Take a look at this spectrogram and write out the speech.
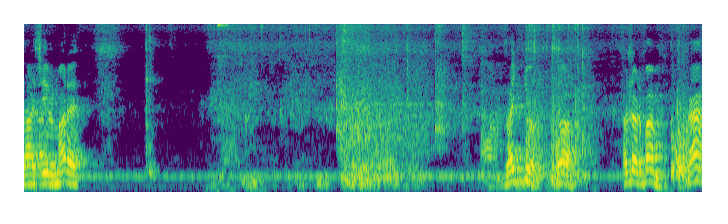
હા સીલ મારે. લાગ્યો જો. અડડ બામ. કા?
